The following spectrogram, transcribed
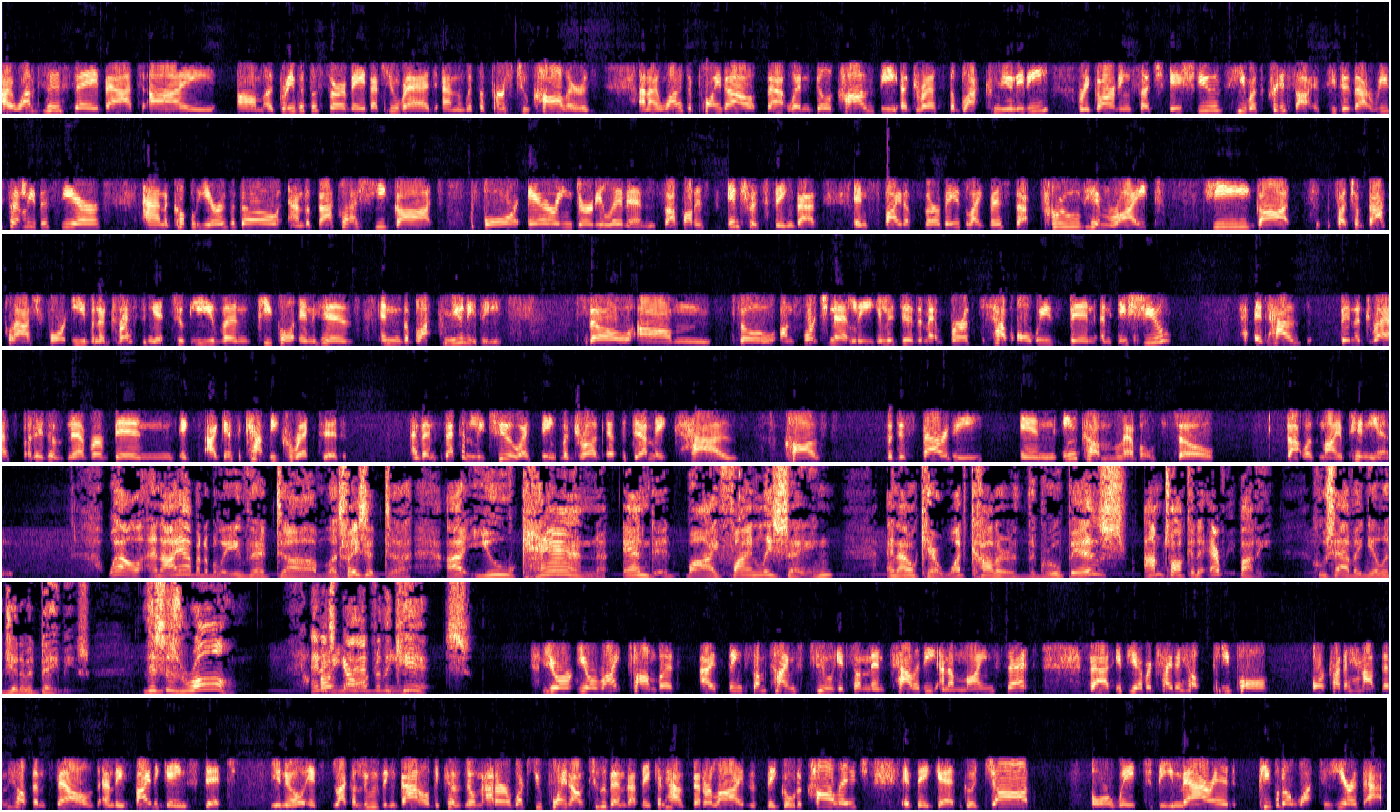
I wanted to say that I um, agree with the survey that you read and with the first two callers. And I wanted to point out that when Bill Cosby addressed the black community regarding such issues, he was criticized. He did that recently this year and a couple of years ago, and the backlash he got for airing dirty linen. So I thought it's interesting that in spite of surveys like this that prove him right, he got such a backlash for even addressing it to even people in his in the black community. So, um, so unfortunately, illegitimate births have always been an issue. It has been addressed, but it has never been. It, I guess it can't be corrected. And then, secondly, too, I think the drug epidemic has caused the disparity in income levels. So that was my opinion. Well, and I happen to believe that, um, let's face it, uh, uh, you can end it by finally saying, and I don't care what color the group is, I'm talking to everybody who's having illegitimate babies. This is wrong. And Oh, it's you're- bad for the kids. You're you're right, Tom. But I think sometimes too, it's a mentality and a mindset that if you ever try to help people or try to have them help themselves and they fight against it, you know, it's like a losing battle because no matter what you point out to them, that they can have better lives if they go to college, if they get good jobs, or wait to be married. People don't want to hear that.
